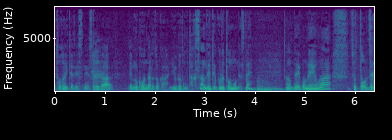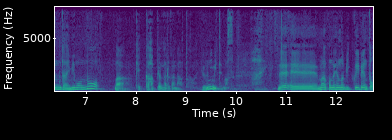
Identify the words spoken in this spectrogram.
届いてですね、それが無効になるとかいうこともたくさん出てくると思うんですね。なので、この辺はちょっと前代未聞の、まあ、結果発表になるかなというふうに見てます。はいで、えーまあ、この辺のビッグイベント、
